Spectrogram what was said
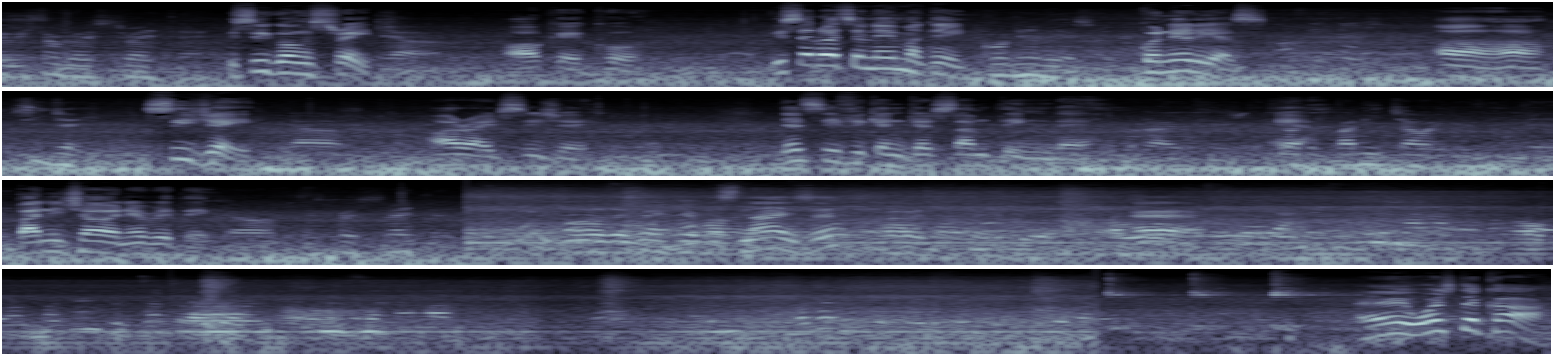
Okay, we still go straight there. You see going straight? Yeah. Okay, cool. You said what's your name again? Cornelius. Cornelius. Uh huh. CJ. CJ. Yeah. All right, CJ. Let's see if you can get something there. Right. Yeah. Got bunny chow and everything Bunny chow and everything. there. Yeah. Just go straight there. Oh, thank you. It's nice, eh? Oh, Yeah. Hey, watch the car.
